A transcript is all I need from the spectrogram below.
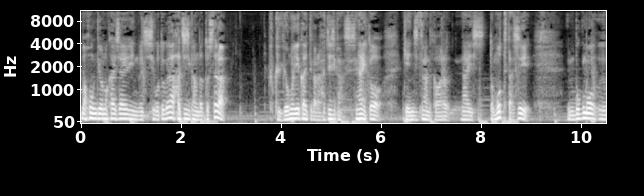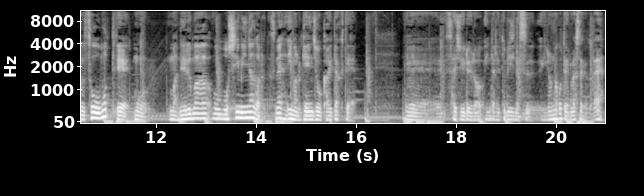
まあ本業の会社員の仕事が8時間だとしたら、副業も家帰ってから8時間しないと現実なんて変わらないしと思ってたし、僕もそう思ってて、もう、まあ、寝る間を惜しみながらですね、今の現状を変えたくて、えー、最初いろいろインターネットビジネス、いろんなことやりましたけどね。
